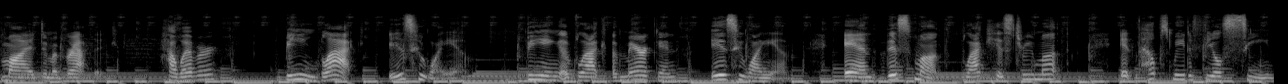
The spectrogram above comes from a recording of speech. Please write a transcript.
my demographic. However, being black is who I am. Being a black American is who I am. And this month, Black History Month, it helps me to feel seen.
